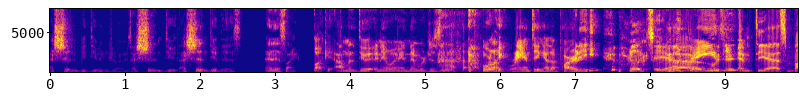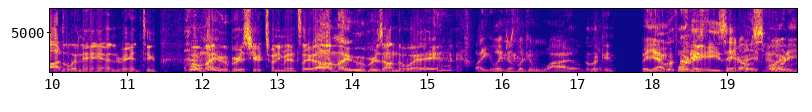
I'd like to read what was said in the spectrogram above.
I shouldn't be doing drugs. I shouldn't do. I shouldn't do this. And it's like, fuck it, I'm gonna do it anyway. And then we're just we're like ranting at a party. we look, we look Yeah, crazy. with your empty ass bottle in hand, ranting. Oh, my Uber's here. 20 minutes later. Oh, my Uber's on the way. like, like just looking wild. but- Looking. but yeah, look 40 crazy Saying right now, 40,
